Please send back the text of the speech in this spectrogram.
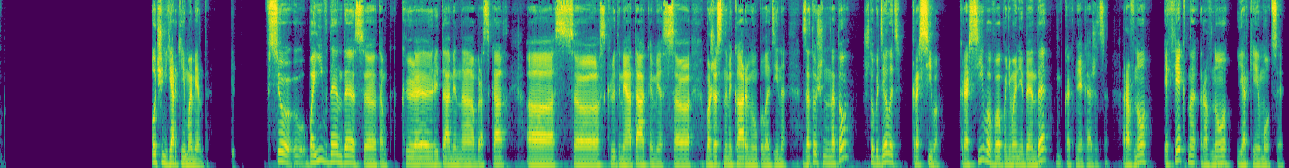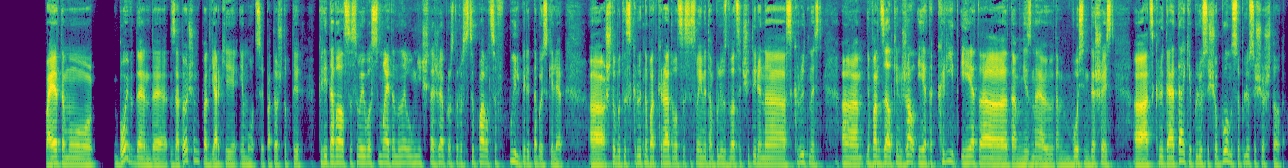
очень яркие моменты. Все, бои в ДНД с там критами на бросках, с скрытыми атаками, с божественными карами у паладина, заточены на то, чтобы делать красиво. Красиво в понимании ДНД, как мне кажется, равно эффектно, равно яркие эмоции. Поэтому бой в ДНД заточен под яркие эмоции, по то, чтобы ты критовал со своего смайта, уничтожая, просто рассыпался в пыль перед тобой скелет. А, чтобы ты скрытно подкрадывался со своими там плюс 24 на скрытность, а, вонзал кинжал, и это крит, и это, там, не знаю, там 8d6 а, от скрытой атаки, плюс еще бонусы, плюс еще что-то.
